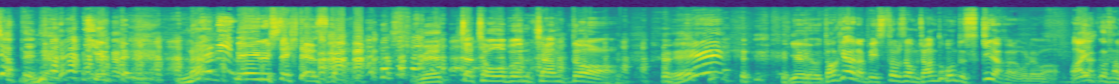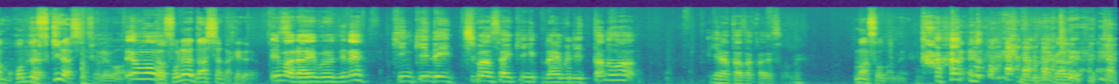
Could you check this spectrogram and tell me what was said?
ちゃってんじゃん言って何メールしてきてんすか？めっちゃ長文ちゃんと。え？ー、いやいや竹原ピストルさんもちゃんと本当に好きだから俺は。愛子さんも本当に好きだしそれは。でもそれは出しただけだよ。今ライブでね近々で一番最近ライブに行ったのは日向坂ですもんねまあそうだね。でもだから言ったよ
